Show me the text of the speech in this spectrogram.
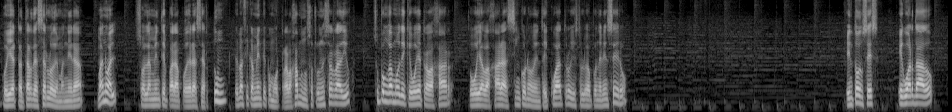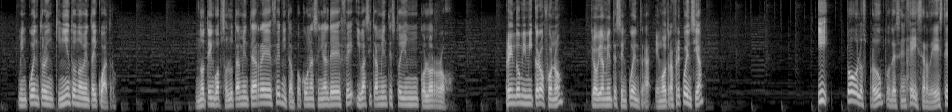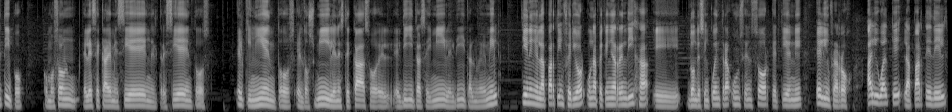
Voy a tratar de hacerlo de manera manual solamente para poder hacer TUM. Es básicamente como trabajamos nosotros nuestra radio. Supongamos de que voy a trabajar, o voy a bajar a 594 y esto lo voy a poner en cero. Entonces, he guardado, me encuentro en 594. No tengo absolutamente RF ni tampoco una señal de F y básicamente estoy en un color rojo. Prendo mi micrófono que obviamente se encuentra en otra frecuencia, y todos los productos de Sennheiser de este tipo, como son el SKM100, el 300, el 500, el 2000 en este caso, el, Digital 6000, el Digital 9000, tienen en la parte inferior una pequeña rendija eh, donde se encuentra un sensor que tiene el infrarrojo, al igual que la parte del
